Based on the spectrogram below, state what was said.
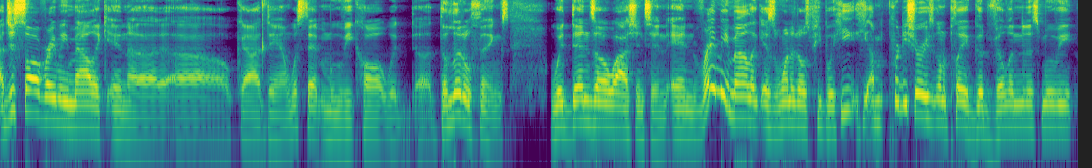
I just saw Rami Malek in uh, uh oh goddamn, what's that movie called with uh, the Little Things with Denzel Washington and Rami Malek is one of those people. He, he I'm pretty sure he's gonna play a good villain in this movie,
